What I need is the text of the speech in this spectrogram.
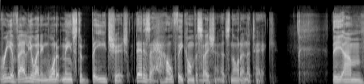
reevaluating what it means to be church. That is a healthy conversation. It's not an attack. The um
